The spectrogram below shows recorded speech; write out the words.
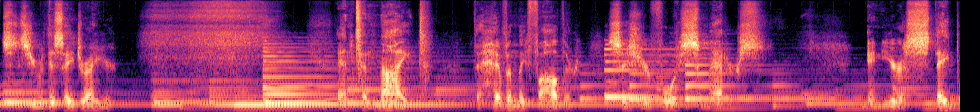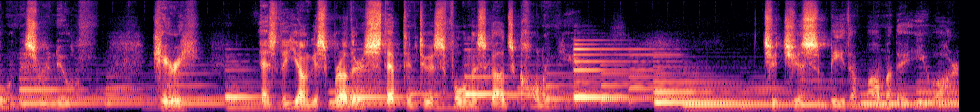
since you were this age right here. And tonight, the Heavenly Father says your voice matters. And you're a staple in this renewal. Carrie, as the youngest brother has stepped into his fullness, God's calling you to just be the mama that you are.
